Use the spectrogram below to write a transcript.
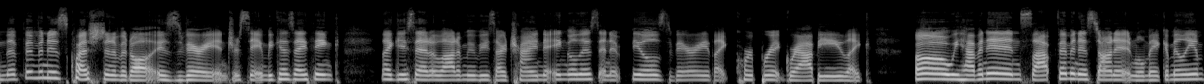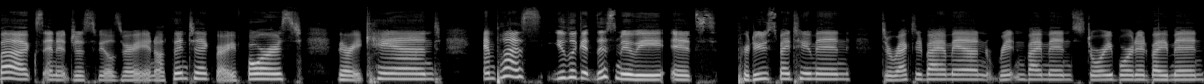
mean? The feminist question of it all is very interesting because I think, like you said, a lot of movies are trying to angle this and it feels very like corporate grabby, like, oh, we have an in, slap feminist on it and we'll make a million bucks. And it just feels very inauthentic, very forced, very canned. And plus, you look at this movie, it's produced by two men, directed by a man, written by men, storyboarded by men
